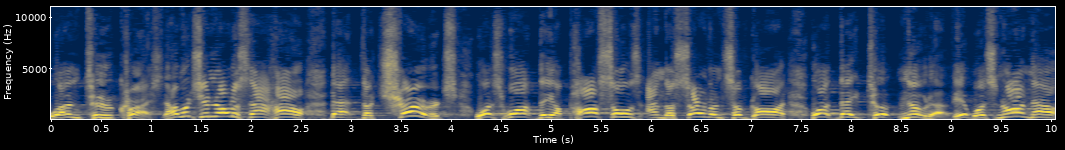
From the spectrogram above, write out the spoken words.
unto Christ. Now, I want you to notice now how that the church was what the apostles and the servants of God, what they took note of. It was not now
